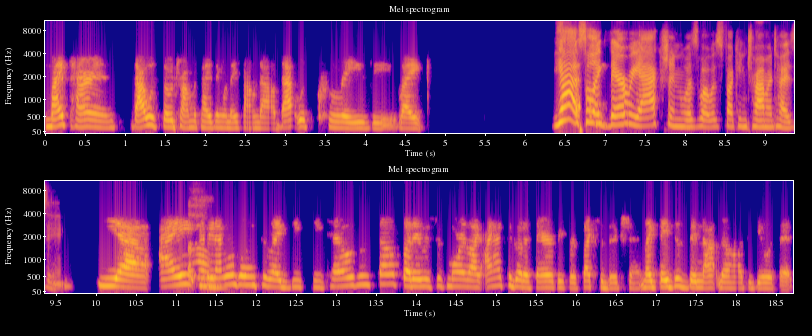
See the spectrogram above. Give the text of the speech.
my parents, that was so traumatizing when they found out. That was crazy. Like yeah so like their reaction was what was fucking traumatizing yeah, I I mean I Um, won't go into like deep details and stuff, but it was just more like I had to go to therapy for sex addiction. Like they just did not know how to deal with it.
